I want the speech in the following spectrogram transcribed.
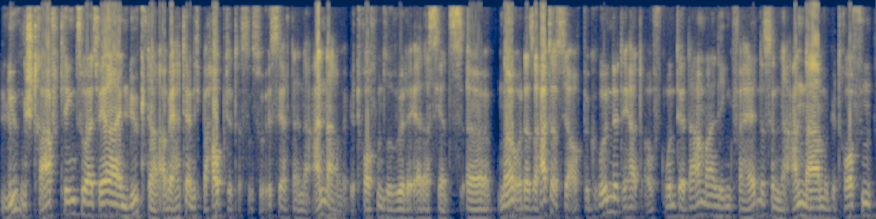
Lügenstraf klingt so, als wäre er ein Lügner, aber er hat ja nicht behauptet, dass es so ist. Er hat eine Annahme getroffen, so würde er das jetzt, äh, ne, oder so hat er es ja auch begründet. Er hat aufgrund der damaligen Verhältnisse eine Annahme getroffen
